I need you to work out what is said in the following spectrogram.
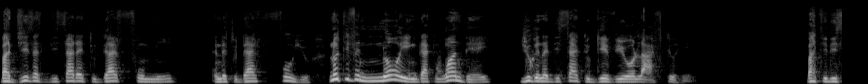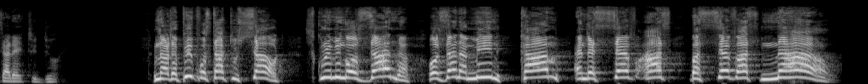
But Jesus decided to die for me and to die for you, not even knowing that one day you're going to decide to give your life to Him. But He decided to do it. Now the people start to shout, screaming, Hosanna! Hosanna mean come and save us, but save us now.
